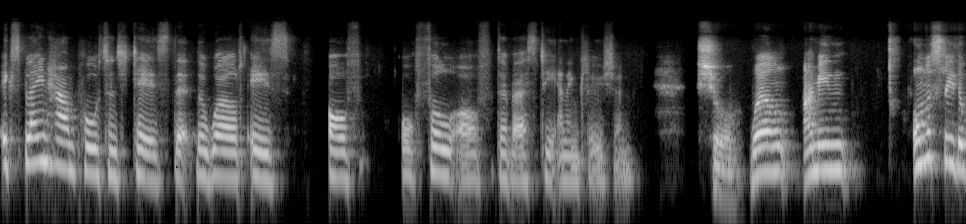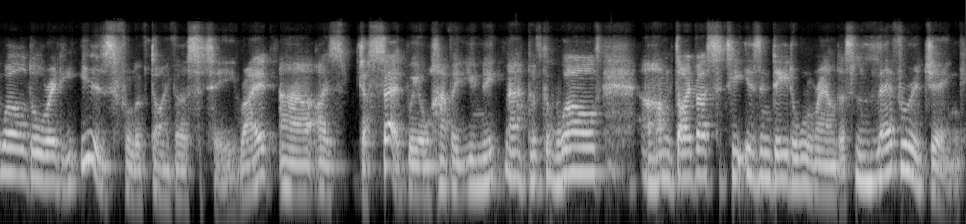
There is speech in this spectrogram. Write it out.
Explain how important it is that the world is of or full of diversity and inclusion. Sure. Well, I mean, honestly, the world already is full of diversity, right? Uh, as just said, we all have a unique map of the world. Um, diversity is indeed all around us. Leveraging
